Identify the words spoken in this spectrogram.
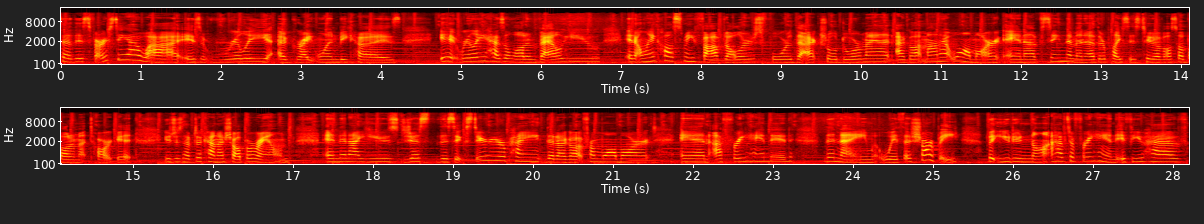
So this first DIY is really a great one because it really has a lot of value. It only cost me $5 for the actual doormat. I got mine at Walmart and I've seen them in other places too. I've also bought them at Target. You just have to kind of shop around. And then I used just this exterior paint that I got from Walmart and I freehanded the name with a Sharpie. But you do not have to freehand. If you have,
